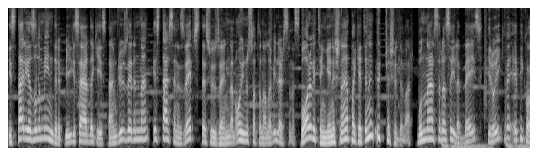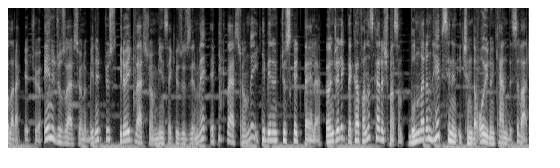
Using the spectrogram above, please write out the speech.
İster yazılımı indirip bilgisayardaki istemci üzerinden, isterseniz web sitesi üzerinden oyunu satın alabilirsiniz. Warwit'in genişleme paketinin 3 çeşidi var. Bunlar sırasıyla Base, Heroic ve Epic olarak geçiyor. En ucuz versiyonu 1300, Heroic versiyon 1820, Epic versiyonu da 2340 TL. Öncelikle kafanız karışmasın. Bunların hepsinin içinde oyunun kendisi var.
